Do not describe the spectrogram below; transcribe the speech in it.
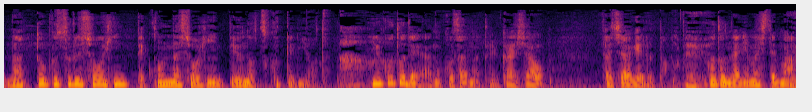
納得する商品ってこんな商品っていうのを作ってみようということであのコサナという会社を立ち上げるということになりまして、まあ、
